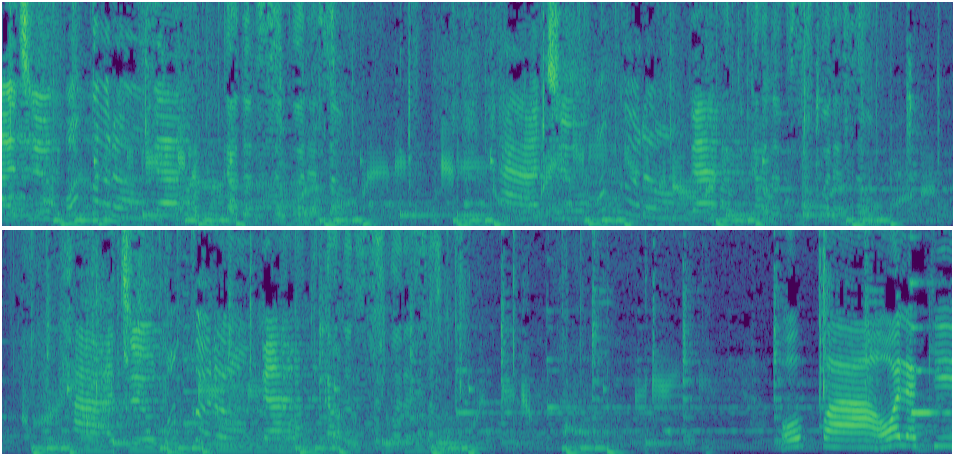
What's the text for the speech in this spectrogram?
Rádio Mocoronga. Batucada do seu coração. Rádio Mocoronga. Batucada do seu coração. Rádio Mocoronga. Batucada do seu coração. Opa, olha aqui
